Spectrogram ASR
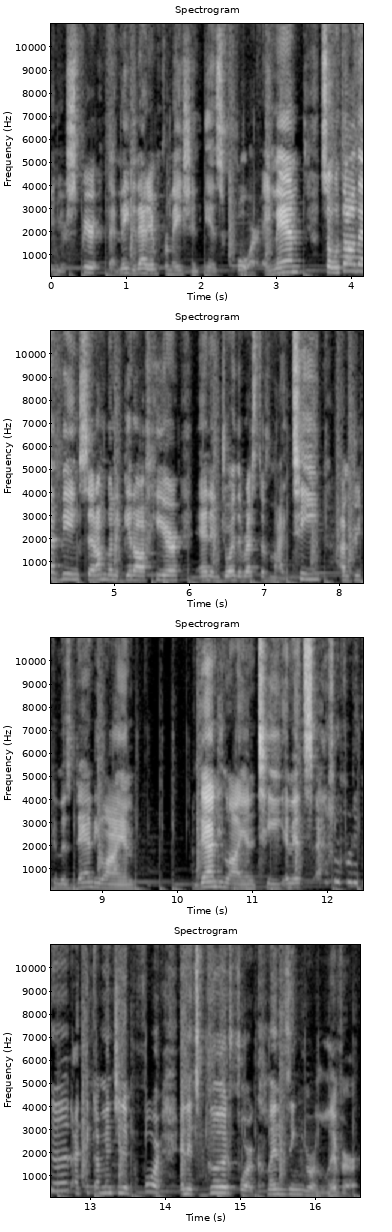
in your spirit that maybe that information is for. Amen. So with all that being said, I'm going to get off here and enjoy the rest of my tea. I'm drinking this dandelion dandelion tea and it's actually pretty good. I think i mentioned it before and it's good for cleansing your liver.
